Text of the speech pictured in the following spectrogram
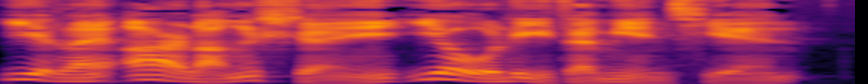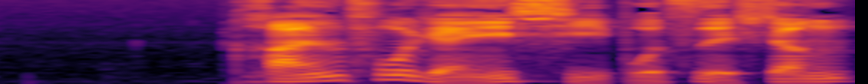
一来二郎神又立在面前。韩夫人喜不自胜，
